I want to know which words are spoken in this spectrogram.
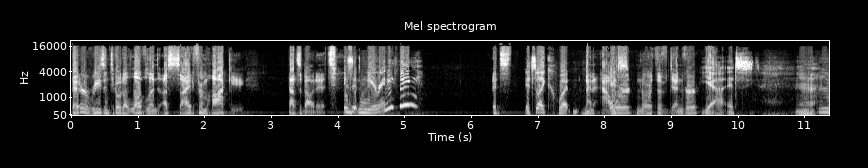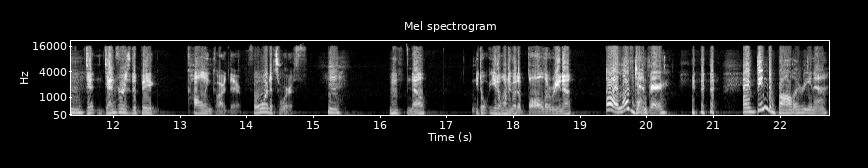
better reason to go to Loveland aside from hockey. That's about it. Is it near anything? It's It's like what? an hour north of Denver. Yeah, it's. Yeah. De- Denver is the big calling card there, for what it's worth. Hmm, no, you don't. You don't want to go to Ball Arena. Oh, I love Denver. I've been to Ball Arena.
